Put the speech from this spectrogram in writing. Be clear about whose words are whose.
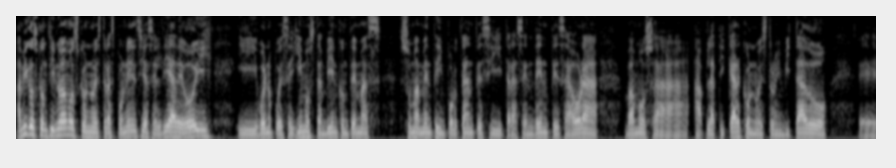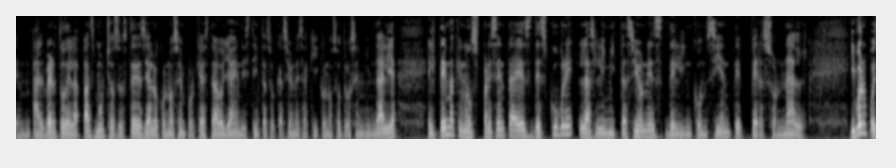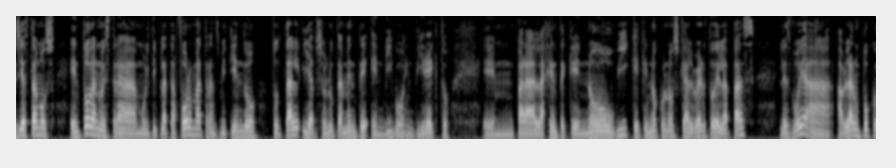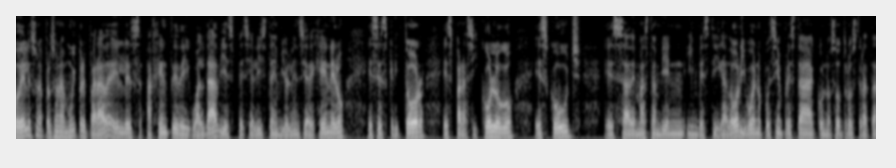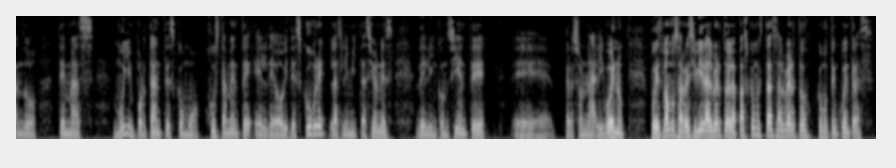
Speaker 1: Amigos, continuamos con nuestras ponencias el día de hoy y bueno, pues seguimos también con temas sumamente importantes y trascendentes. Ahora vamos a, platicar con nuestro invitado eh, Alberto de la Paz. Muchos de ustedes ya lo conocen porque ha estado ya en distintas ocasiones aquí con nosotros en Mindalia. El tema que nos presenta es Descubre las limitaciones del inconsciente personal. Y bueno, pues ya estamos en toda nuestra multiplataforma transmitiendo total y absolutamente en vivo, en directo. Eh, para la gente que no ubique, que no conozca a Alberto de la Paz, les voy a hablar un poco de él. Es una persona muy preparada. Él es agente de igualdad y especialista en violencia de género. Es escritor, es parapsicólogo, es coach es además también investigador y bueno, pues siempre está con nosotros tratando temas muy importantes como justamente el de hoy. Descubre las limitaciones del inconsciente eh, personal. Y bueno, pues vamos a recibir a Alberto de la Paz. ¿Cómo estás, Alberto? ¿Cómo te encuentras?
